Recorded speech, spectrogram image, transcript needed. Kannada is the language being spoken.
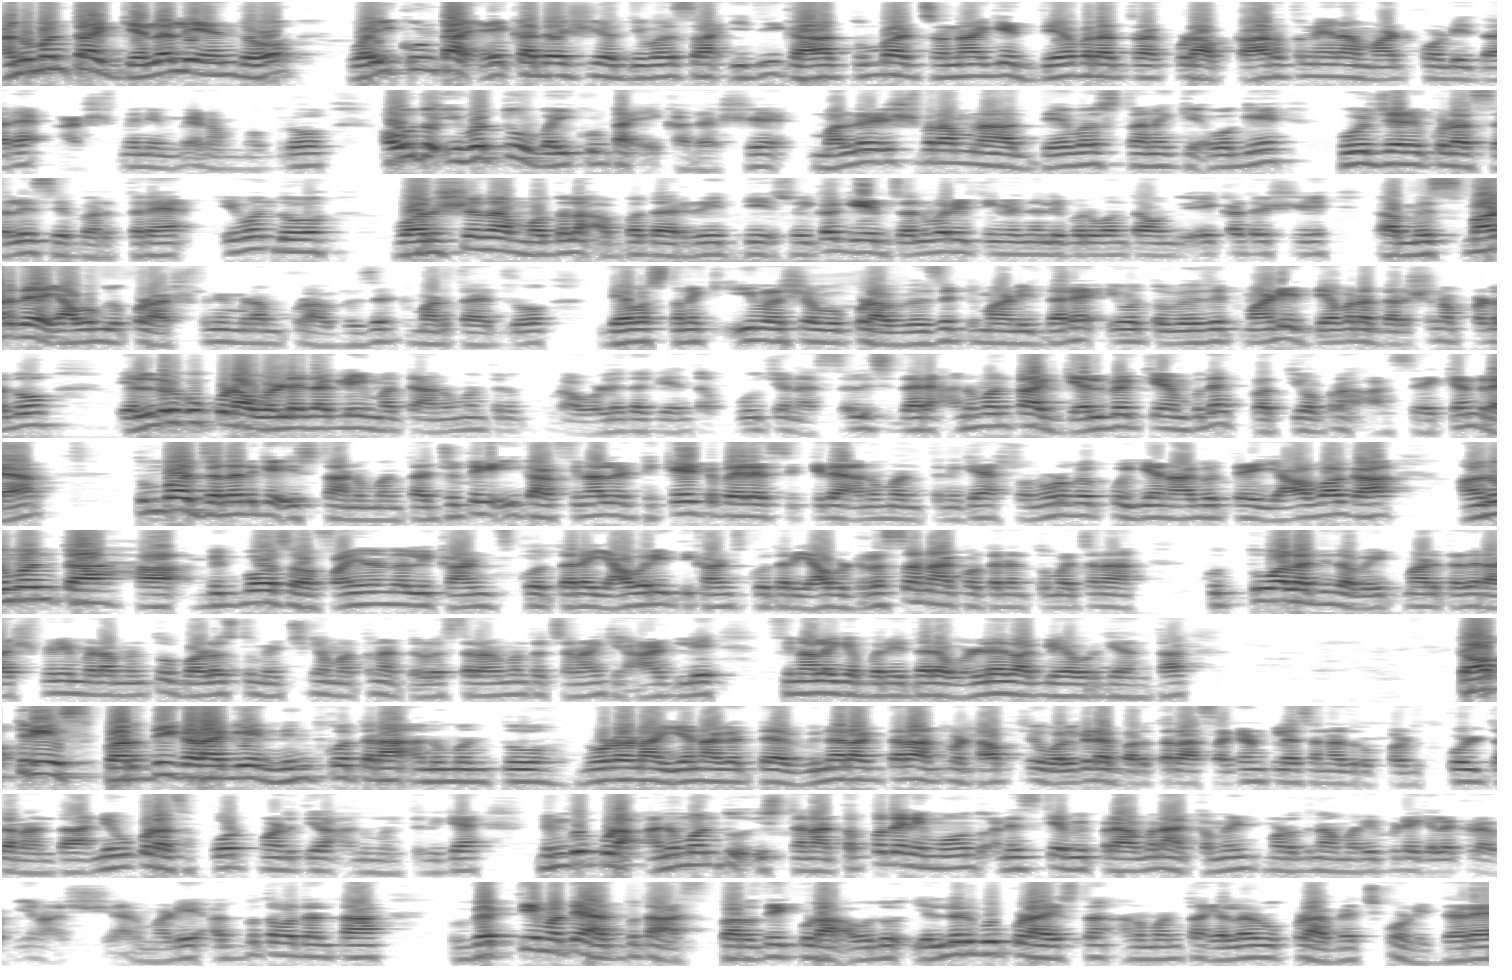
ಹನುಮಂತ ಗೆಲ್ಲಲಿ ಎಂದು ವೈಕುಂಠ ಏಕಾದಶಿಯ ದಿವಸ ಇದೀಗ ತುಂಬಾ ಚೆನ್ನಾಗಿ ದೇವರ ಹತ್ರ ಕೂಡ ಪ್ರಾರ್ಥನೆಯನ್ನ ಮಾಡ್ಕೊಂಡಿದ್ದಾರೆ ಅಶ್ವಿನಿ ಮೇಡಮ್ ಒಬ್ರು. ಹೌದು, ಇವತ್ತು ವೈಕುಂಠ ಏಕಾದಶಿ. ಮಲ್ಲೇಶ್ವರಂನ ದೇವಸ್ಥಾನಕ್ಕೆ ಹೋಗಿ ಪೂಜೆಯನ್ನು ಕೂಡ ಸಲ್ಲಿಸಿ ಬರ್ತಾರೆ. ಈ ಒಂದು ವರ್ಷದ ಮೊದಲ ಹಬ್ಬದ ರೀತಿ. ಸೊ ಹೀಗಾಗಿ ಜನವರಿ ತಿಂಗಳಿನಲ್ಲಿ ಬರುವಂತಹ ಒಂದು ಏಕಾದಶಿ ಮಿಸ್ ಮಾಡದೆ. ಯಾವಾಗ್ಲೂ ಕೂಡ ಅಶ್ವಿನಿ ಮೇಡಮ್ ಕೂಡ ವಿಸಿಟ್ ಮಾಡ್ತಾ ಇದ್ರು. ದೇವಸ್ಥಾನಕ್ಕೆ ಈ ವರ್ಷವೂ ಕೂಡ ವಿಸಿಟ್ ಮಾಡಿದ್ದಾರೆ. ಇವತ್ತು ವಿಸಿಟ್ ಮಾಡಿ ದೇವರ ದರ್ಶನ ಪಡೆದು ಎಲ್ರಿಗೂ ಕೂಡ ಒಳ್ಳೇದಾಗ್ಲಿ, ಮತ್ತೆ ಹನುಮಂತನಿಗೂ ಕೂಡ ಒಳ್ಳೇದಾಗ್ಲಿ ಅಂತ ಪೂಜೆನ ಸಲ್ಲಿಸಿದ್ದಾರೆ. ಹನುಮಂತ ಗೆಲ್ಬೇಕು ಎಂಬುದೇ ಪ್ರತಿಯೊಬ್ಬರ ಆಸೆ. ಯಾಕೆಂದ್ರೆ ತುಂಬಾ ಜನರಿಗೆ ಇಷ್ಟ ಹನುಮಂತ. ಜೊತೆಗೆ ಈಗ ಫಿನಾಲ್ ಟಿಕೆಟ್ ಬೇರೆ ಸಿಕ್ಕಿದೆ ಹನುಮಂತನಿಗೆ. ಸೊ ನೋಡ್ಬೇಕು ಏನಾಗುತ್ತೆ. ಯಾವಾಗ ಹನುಮಂತ ಬಿಗ್ ಬಾಸ್ ಫೈನಲ್ನಲ್ಲಿ ಕಾಣಿಸ್ಕೋತಾರೆ, ಯಾವ ರೀತಿ ಕಾಣಿಸ್ಕೋತಾರೆ, ಯಾವ ಡ್ರೆಸ್ ಅನ್ನ ಹಾಕೋತಾರೆ ಅಂತ ತುಂಬಾ ಜನ ಕುತೂಹಲದಿಂದ ವೆಯ್ಟ್ ಮಾಡ್ತಾ ಇದ್ದಾರೆ. ಅಶ್ವಿನಿ ಮೇಡಮ್ ಅಂತೂ ಬಹಳಷ್ಟು ಮೆಚ್ಚುಗೆ ಮಾತನ್ನ ತಿಳಿಸ್ತಾರೆ ಹನುಮಂತ ಚೆನ್ನಾಗಿ ಆಡ್ಲಿ ಫಿನಾಲೆಗೆ ಬರೀತಾರೆ, ಒಳ್ಳೇದಾಗ್ಲಿ ಅವ್ರಿಗೆ ಅಂತ. ಟಾಪ್ ತ್ರೀ ಸ್ಪರ್ಧಿಗಳಾಗಿ ನಿಂತ್ಕೋತಾರ ಹನುಮಂತು. ನೋಡೋಣ ಏನಾಗುತ್ತೆ. ವಿನ್ನರ್ ಆಗ್ತಾರ ಅಥವಾ ಟಾಪ್ ತ್ರೀ ಒಳಗಡೆ ಬರ್ತಾರ? ಸೆಕೆಂಡ್ ಪ್ಲೇಸ್ ಏನಾದ್ರು ಪಡ್ಕೊಳ್ತಾರ ಅಂತ ನೀವು ಕೂಡ ಸಪೋರ್ಟ್ ಮಾಡ್ತೀರಾ ಹನುಮಂತನಿಗೆ. ನಿಮ್ಗೂ ಕೂಡ ಹನುಮಂತು ಇಷ್ಟನ? ತಪ್ಪದೆ ನಿಮ್ಮ ಒಂದು ಅನಿಸಿಕೆ ಅಭಿಪ್ರಾಯವನ್ನ ಕಮೆಂಟ್ ಮಾಡೋದನ್ನ ಮರಿಬಿಡಿ. ಎಲ್ಲ ಕಡೆ ಶೇರ್ ಮಾಡಿ. ಅದ್ಭುತವಾದಂತ ವ್ಯಕ್ತಿ ಮತ್ತೆ ಅದ್ಭುತ ಸ್ಪರ್ಧಿ ಕೂಡ ಹೌದು. ಎಲ್ಲರಿಗೂ ಕೂಡ ಇಷ್ಟ. ಹನುಮಂತ ಎಲ್ಲರೂ ಕೂಡ ಮೆಚ್ಕೊಂಡಿದ್ದಾರೆ.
